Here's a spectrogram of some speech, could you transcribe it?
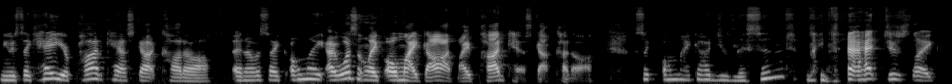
he was like, Hey, your podcast got cut off. And I was like, Oh my, I wasn't like, Oh my God, my podcast got cut off. I was like, Oh my God, you listened? Like that just like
